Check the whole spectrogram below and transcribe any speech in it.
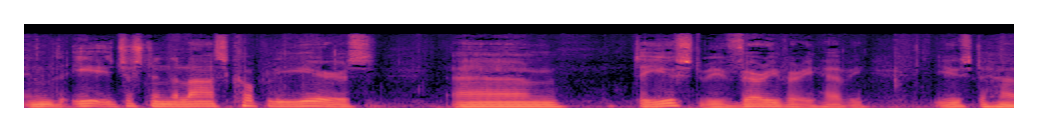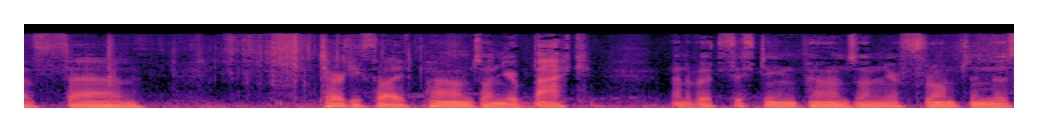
in the, just in the last couple of years. Um, they used to be very, very heavy. You used to have um, 35 pounds on your back and about 15 pounds on your front in the,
